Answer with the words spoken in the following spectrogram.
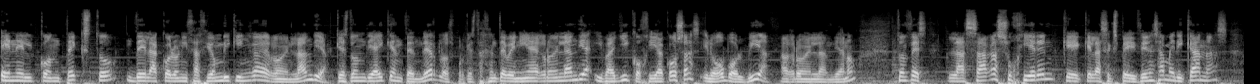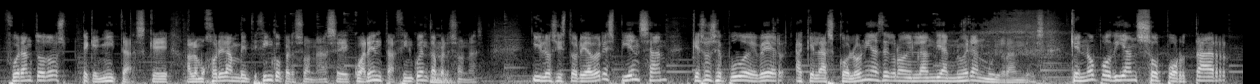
en el contexto de la colonización vikinga de Groenlandia, que es donde hay que entenderlos, porque esta gente venía de Groenlandia, iba allí, cogía cosas y luego volvía a Groenlandia, ¿no? Entonces, las sagas sugieren que, que las expediciones americanas fueran todos pequeñitas, que a lo mejor eran 25 personas, eh, 40, 50 Mm. personas. Y los historiadores piensan que eso se pudo deber a que las colonias de Groenlandia no eran muy grandes, que no podían soportar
